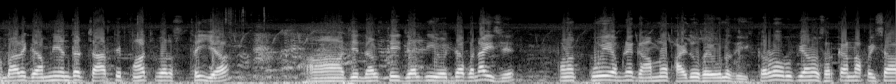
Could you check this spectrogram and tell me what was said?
અમારે ગામની અંદર ચારથી પાંચ વર્ષ થઈ ગયા. જે નળથી જલની યોજના બનાવી છે પણ કોઈ અમને ગામનો ફાયદો થયો નથી. કરોડો રૂપિયાનો સરકારના પૈસા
